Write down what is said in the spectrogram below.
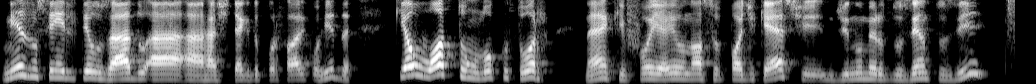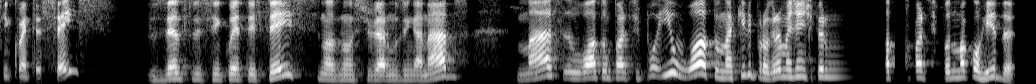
Mesmo sem ele ter usado a, a hashtag do Por Falar em Corrida, que é o Otton Locutor, né? Que foi aí o nosso podcast de número 256? 256, se nós não estivermos enganados. Mas o Otton participou. E o Otton, naquele programa, a gente perguntou participando de uma corrida.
